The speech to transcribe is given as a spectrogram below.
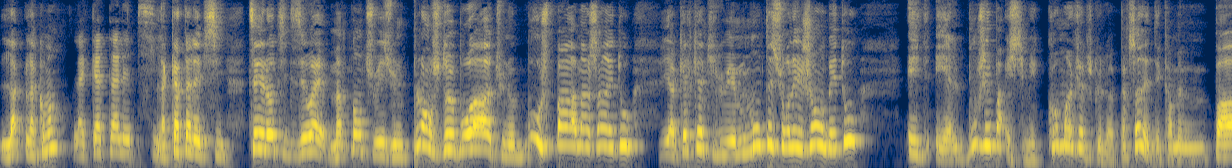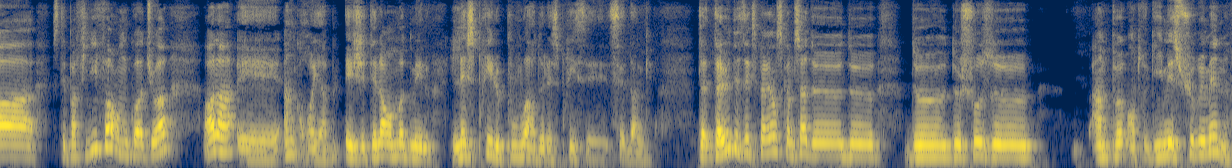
La, la comment? La catalepsie. La catalepsie. Tu sais, l'autre il disait, ouais, maintenant tu es une planche de bois, tu ne bouges pas, machin et tout. Il y a quelqu'un qui lui est monté sur les jambes et tout. Et, et elle bougeait pas. Et je dis, mais comment elle fait? Parce que la personne était quand même pas. C'était pas filiforme, quoi, tu vois. Voilà, et incroyable. Et j'étais là en mode, mais l'esprit, le pouvoir de l'esprit, c'est dingue. T'as eu des expériences comme ça de, de, de, de choses euh, un peu, entre guillemets, surhumaines?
